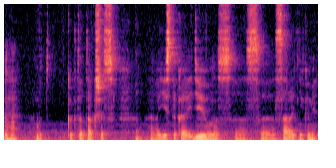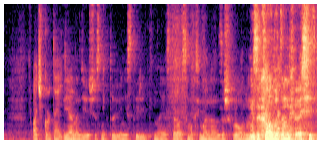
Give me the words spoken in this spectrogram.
Мгм. Вот как-то так сейчас есть такая идея у нас э, с э, соратниками. Очень крутая идея. Я надеюсь, сейчас никто ее не стырит, но я старался максимально зашифрованным языком об этом говорить.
